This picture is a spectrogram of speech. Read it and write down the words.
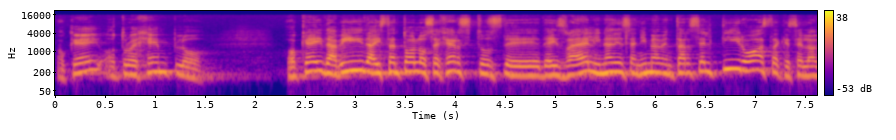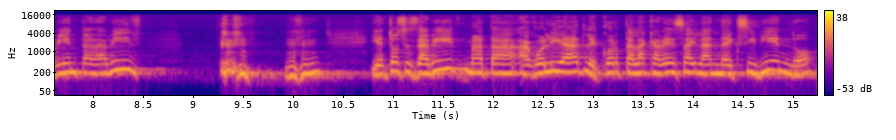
¿ok? Otro ejemplo, ¿ok? David, ahí están todos los ejércitos de, de Israel y nadie se anima a aventarse el tiro hasta que se lo avienta David. Y entonces David mata a Goliat, le corta la cabeza y la anda exhibiendo.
